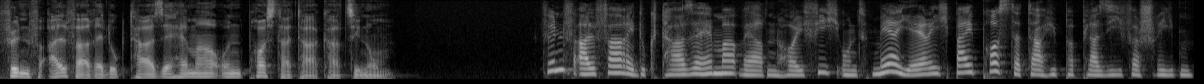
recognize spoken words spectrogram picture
5-Alpha-Reduktasehemmer und Prostatakarzinom. 5-Alpha-Reduktasehemmer werden häufig und mehrjährig bei Prostatahyperplasie verschrieben.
